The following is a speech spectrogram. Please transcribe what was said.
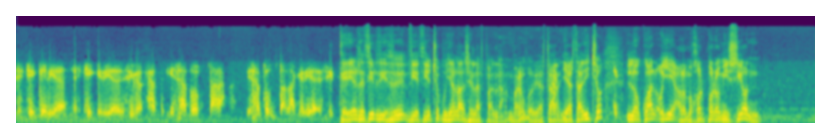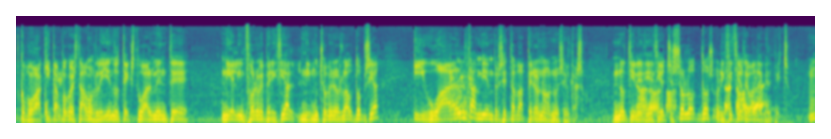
Es que quería, es que quería decir esa, esa tonta, esa tonta la quería decir. querías decir 10 18 puñaladas en la espalda. Bueno, pues ya está, ya está dicho. Lo cual, oye, a lo mejor por omisión, como aquí tampoco estábamos leyendo textualmente ni el informe pericial, ni mucho menos la autopsia, igual también presentaba, pero no, no es el caso. No tiene No, no, 18, no. solo dos orificios de bala ya. en el pecho. ¿Mm?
